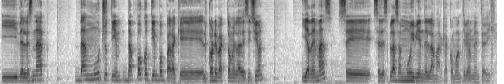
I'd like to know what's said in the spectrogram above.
Y del snap da mucho da poco tiempo para que el coreback tome la decisión. Y además se, se desplaza muy bien de la marca, como anteriormente dije.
